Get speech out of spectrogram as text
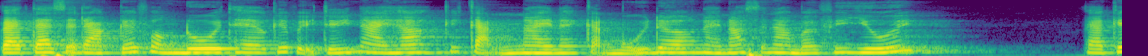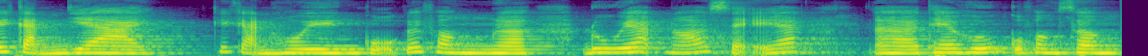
Và ta sẽ đặt cái phần đuôi theo cái vị trí này ha. Cái cạnh này này cạnh mũi đơn này nó sẽ nằm ở phía dưới. Và cái cạnh dài cái cạnh huyền của cái phần à, đuôi á nó sẽ à, theo hướng của phần sừng.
